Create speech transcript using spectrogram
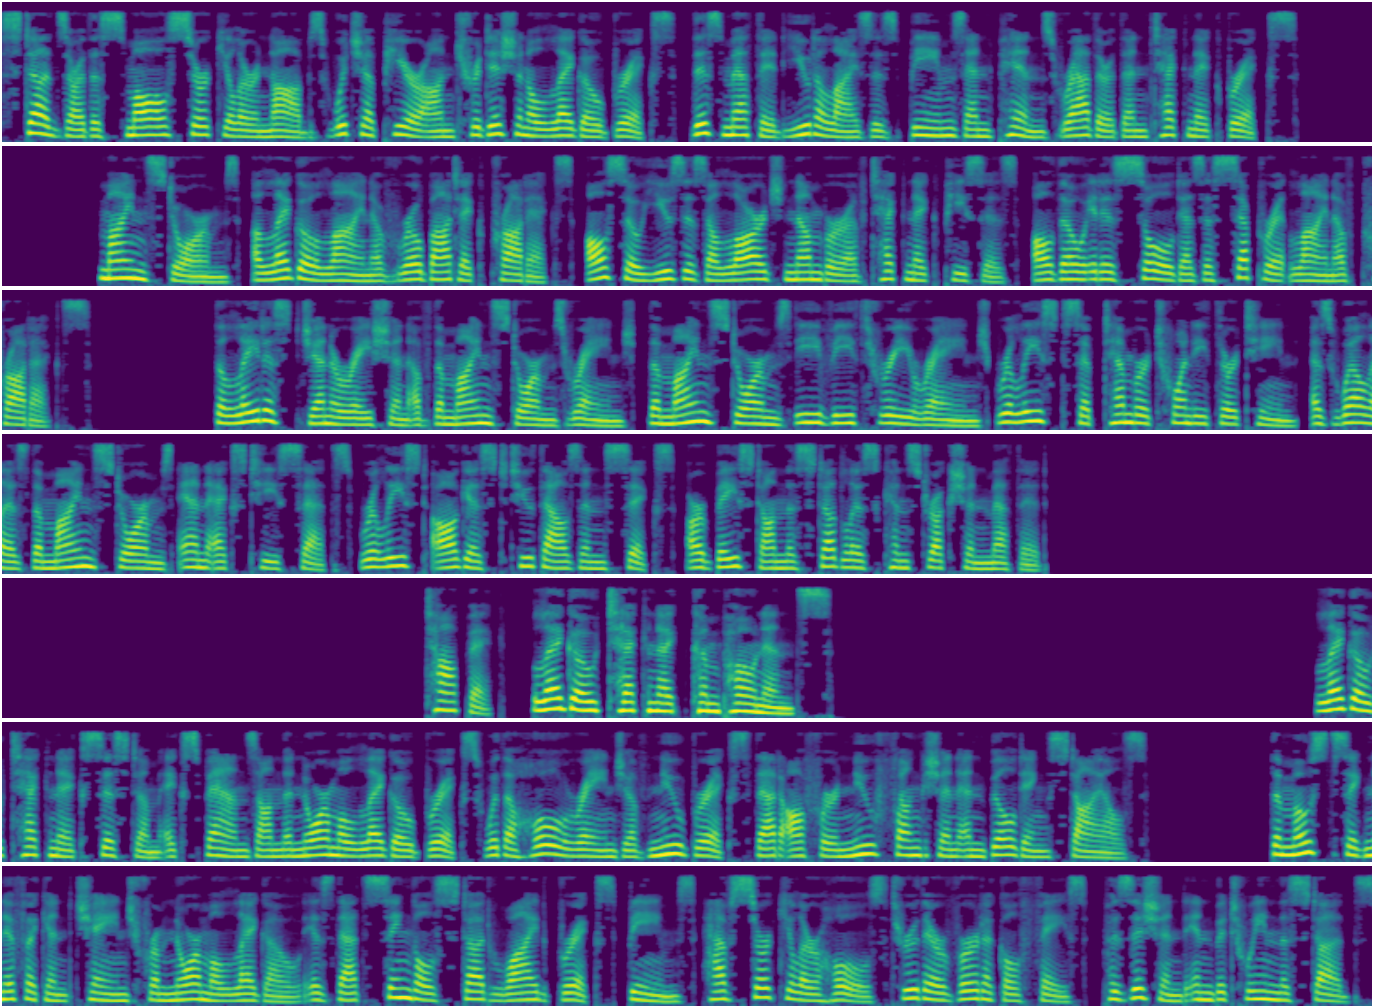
Studs are the small circular knobs which appear on traditional Lego bricks, this method utilizes beams and pins rather than Technic bricks. Mindstorms, a LEGO line of robotic products, also uses a large number of Technic pieces, although it is sold as a separate line of products. The latest generation of the Mindstorms range, the Mindstorms EV3 range released September 2013, as well as the Mindstorms NXT sets released August 2006, are based on the studless construction method. LEGO Technic components LEGO Technic system expands on the normal LEGO bricks with a whole range of new bricks that offer new function and building styles. The most significant change from normal LEGO is that single stud-wide bricks beams have circular holes through their vertical face, positioned in between the studs.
